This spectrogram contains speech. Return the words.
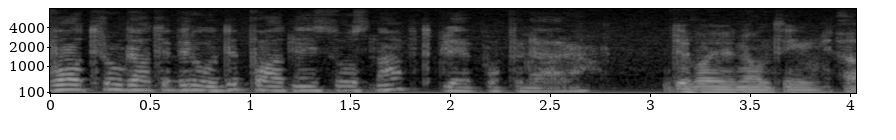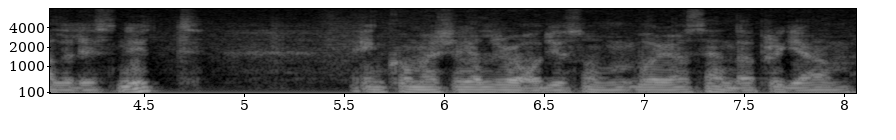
Vad tror du att det berodde på att ni så snabbt blev populära? Det var ju någonting alldeles nytt. en kommersiell radio som började sända program.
